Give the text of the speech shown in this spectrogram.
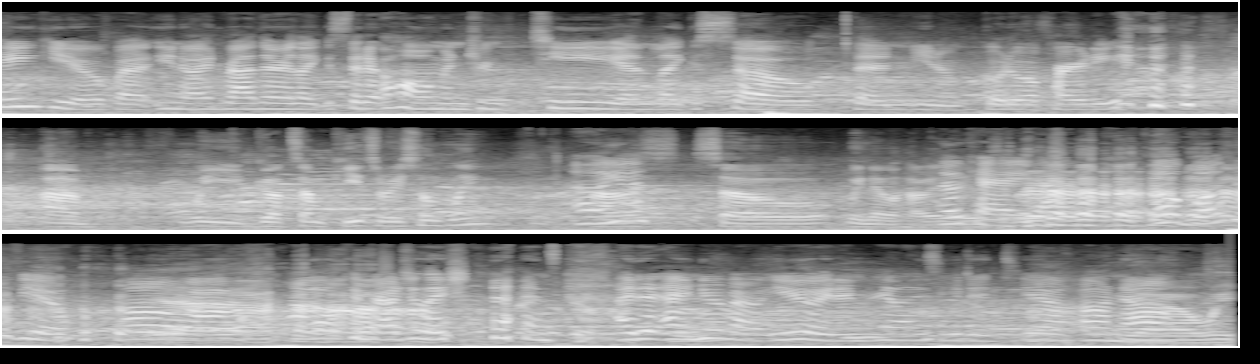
Thank you, but you know, I'd rather like sit at home and drink tea and like sew than you know go to a party. Um, we got some kids recently. Oh, uh, yeah? So we know how it is. okay. yeah. Oh, both of you. Oh Yeah. wow. Oh, congratulations. I did. I knew about you. I didn't realize you did too. Oh no. Yeah, we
